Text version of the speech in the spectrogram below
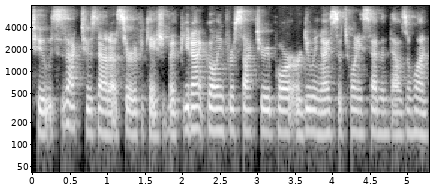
2, SOC 2 is not a certification, but if you're not going for SOC 2 report or doing ISO 27001,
